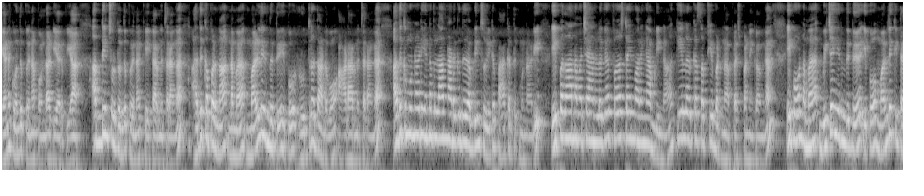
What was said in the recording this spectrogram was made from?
எனக்கு வந்து பார்த்தீங்கன்னா பொண்டாட்டியா இருப்பியா? அப்படின்னு சொல்லிட்டு வந்து பார்த்தீங்கன்னா கேட்க ஆரம்பிச்சுறாங்க. அதுக்கப்புறம் தான் நம்ம மல்லி இருந்துட்டு இப்போ ருத்ர தாண்டவம் ஆட ஆரம்பிச்சுறாங்க. அதுக்கு முன்னாடி என்னவெல்லாம் நடக்குது அப்படின்னு சொல்லிட்டு பார்க்கறதுக்கு முன்னாடி, இப்போ தான் நம்ம சேனலுக்கு ஃபர்ஸ்ட் டைம் வரீங்க அப்படின்னா, கீழே இருக்க சப்ஸ்கிரைப் பட்டனை ப்ரெஸ் பண்ணிக்கோங்க. இப்போ நம்ம விஜய் இருந்துட்டு இப்போ மல்லிக்கிட்ட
